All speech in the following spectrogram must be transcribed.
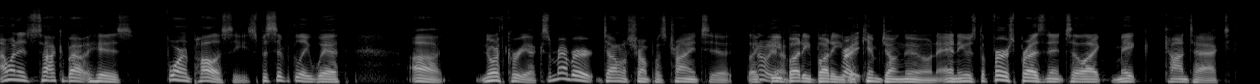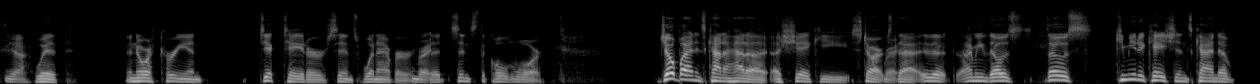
I wanted to talk about his foreign policy, specifically with uh, North Korea. Because remember, Donald Trump was trying to like Oh, be yeah. buddy buddy with Kim Jong Un, and he was the first president to like make contact yeah. with a North Korean dictator since whenever, Right. that- since the Cold War. Joe Biden's kind of had a, a shaky start to that. I mean, those those communications kind of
